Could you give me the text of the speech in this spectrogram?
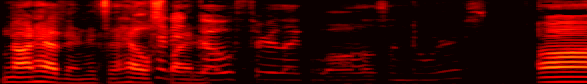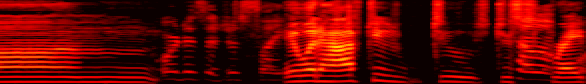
not heaven. It's a hell can spider. it go through like walls and doors, Um, or does it just like? it would have to to to scrape.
